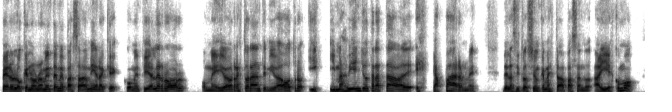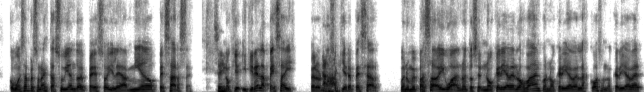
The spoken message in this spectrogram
Pero lo que normalmente me pasaba a mí era que cometía el error, o me iba a un restaurante, me iba a otro, y, y más bien yo trataba de escaparme de la situación que me estaba pasando ahí. Es como, como esa persona que está subiendo de peso y le da miedo pesarse. No y tiene la pesa ahí, pero no se quiere pesar. Bueno, me pasaba igual, ¿no? Entonces no quería ver los bancos, no quería ver las cosas, no quería ver.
